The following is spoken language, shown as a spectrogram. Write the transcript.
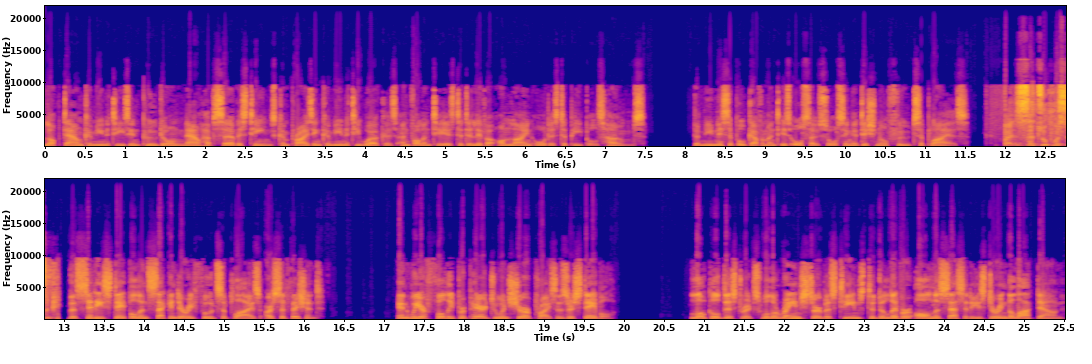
Lockdown communities in Pudong now have service teams comprising community workers and volunteers to deliver online orders to people's homes. The municipal government is also sourcing additional food suppliers. The city's staple and secondary food supplies are sufficient. And we are fully prepared to ensure prices are stable. Local districts will arrange service teams to deliver all necessities during the lockdown.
